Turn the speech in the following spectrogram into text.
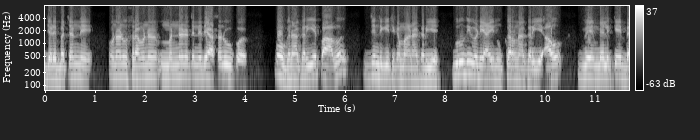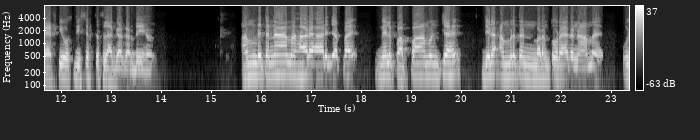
ਜਿਹੜੇ ਬਚਨ ਨੇ, ਉਹਨਾਂ ਨੂੰ ਸ਼ਰਵਣ, ਮੰਨਣ ਤੇ ਨਿਧਿਆਸਨ ਰੂਪ ਭੋਗਣਾ ਕਰੀਏ, ਭਾਵ ਜ਼ਿੰਦਗੀ ਚ ਕਮਾਣਾ ਕਰੀਏ। ਗੁਰੂ ਦੀ ਵਡਿਆਈ ਨੂੰ ਕਰਨਾ ਕਰੀਏ। ਆਓ ਵੇ ਮਿਲ ਕੇ ਬੈਠ ਕੇ ਉਸ ਦੀ ਸਿਫਤ ਸਲਾਗਾ ਕਰਦੇ ਹਾਂ। ਅੰਮ੍ਰਿਤ ਨਾਮ ਹਰ ਹਰ ਜਪੈ ਮਿਲ ਪਾਪਾ ਮੁੰਚੈ, ਜਿਹੜਾ ਅੰਮ੍ਰਿਤ ਮਰਨ ਤੋਂ ਰਹਿਤ ਨਾਮ ਹੈ, ਉਹ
